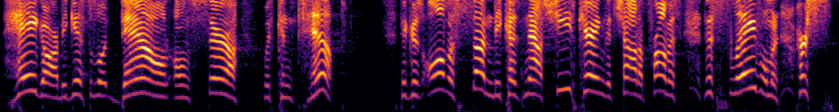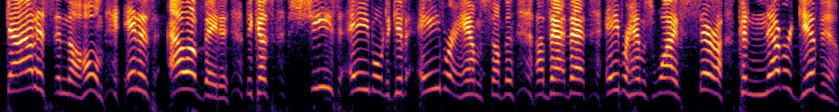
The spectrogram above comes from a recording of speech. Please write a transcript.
Hagar begins to look down on Sarah with contempt. Because all of a sudden, because now she's carrying the child of promise, this slave woman, her status in the home, it is elevated because she's able to give Abraham something uh, that, that Abraham's wife, Sarah, could never give him.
